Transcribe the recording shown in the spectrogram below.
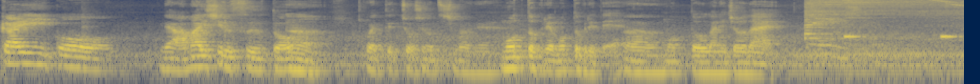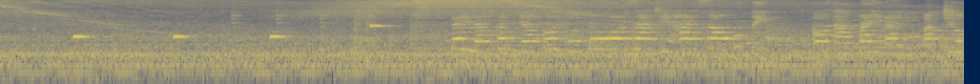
回こうね甘い汁吸うと、ーこうやって調子乗ってしまうね。うん、もっとくれもっとくれて、うん。もっとお金ちょうだい。Đây là căn nhà tôi vừa mua giá trị 26 tỷ Có thang máy đầy mặt trước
